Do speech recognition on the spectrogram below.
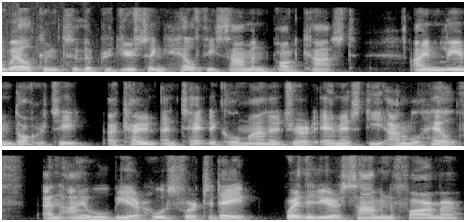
and welcome to the Producing Healthy Salmon podcast. I'm Liam Doherty, Account and Technical Manager at MSD Animal Health, and I will be your host for today. Whether you're a salmon farmer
